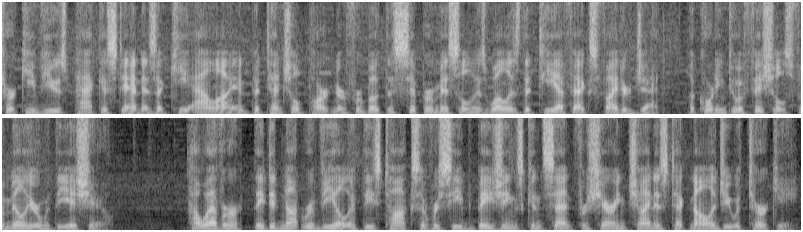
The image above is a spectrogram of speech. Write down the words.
Turkey views Pakistan as a key ally and potential partner for both the Siper missile as well as the TFX fighter jet, according to officials familiar with the issue. However, they did not reveal if these talks have received Beijing's consent for sharing China's technology with Turkey.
